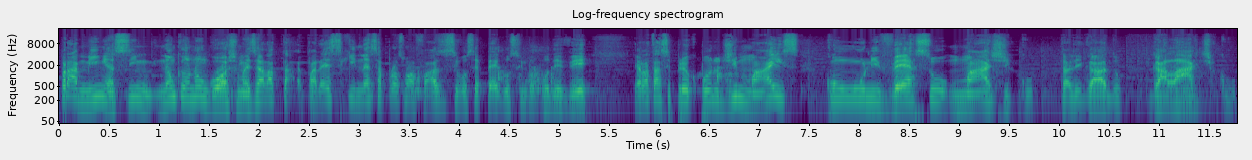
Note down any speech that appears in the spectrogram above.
pra mim, assim, não que eu não goste, mas ela tá. Parece que nessa próxima fase, se você pega o sim pra poder ver, ela tá se preocupando demais com o universo mágico, tá ligado? Galáctico.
